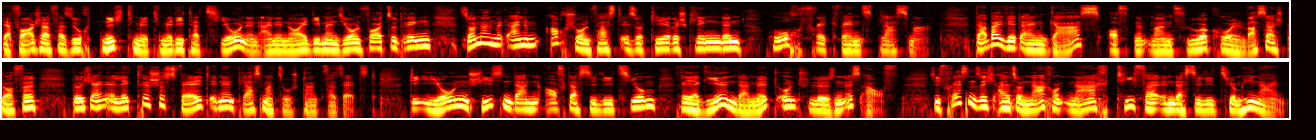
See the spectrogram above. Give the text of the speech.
Der Forscher versucht nicht mit Meditation in eine neue Dimension vorzudringen, sondern mit einem auch schon fast esoterisch klingenden Hochfrequenzplasma. Dabei wird ein Gas, oft nennt man Fluorkohlenwasserstoffe, durch ein elektrisches Feld in den Plasmazustand versetzt. Die Ionen schießen dann auf das Silizium, reagieren damit und lösen es auf. Sie fressen sich also nach und nach tiefer in das Silizium hinein.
